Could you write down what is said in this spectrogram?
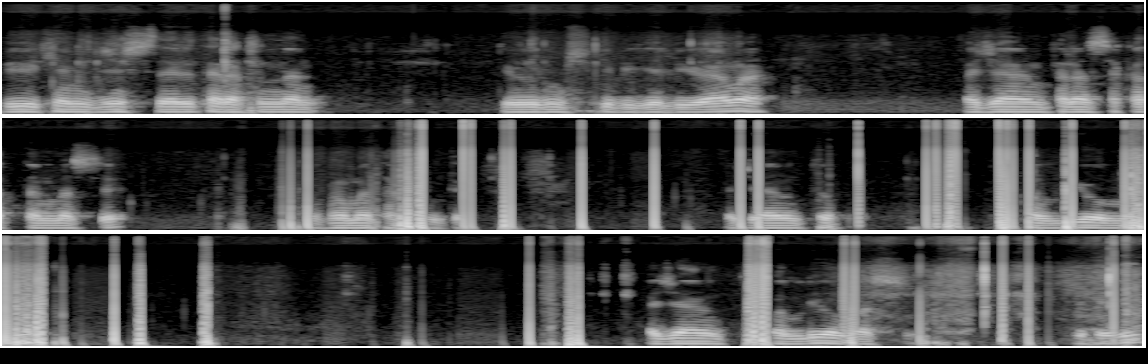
büyük cinsleri tarafından dövülmüş gibi geliyor ama bacağın falan sakatlanması kafama takıldı. Bacağının top topallıyor olması bacağının topallıyor olması bebeğin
